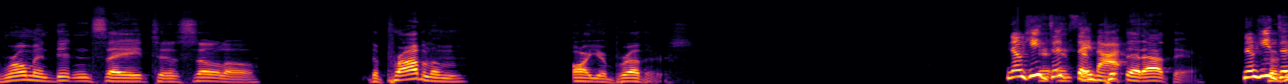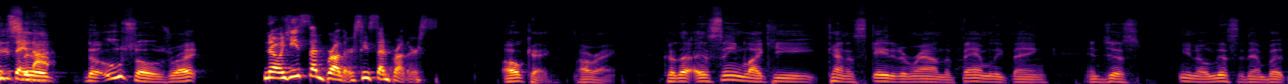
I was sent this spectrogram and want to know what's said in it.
Roman didn't say to Solo, the problem are your brothers. No, he and, did and, say and that. Put that out there. No, he did he say that. The Usos, right? No, he said brothers. He said brothers. Okay, all right. Because it seemed like he kind of skated around the family thing and just you know listed them, but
